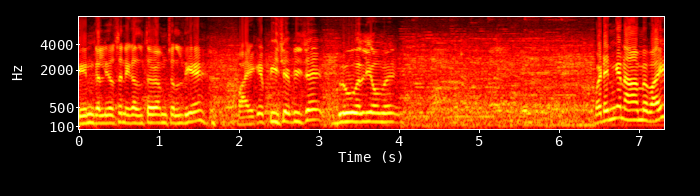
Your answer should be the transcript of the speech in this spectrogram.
ग्रीन गलियों से निकलते हुए हम चल दिए। भाई के पीछे पीछे ब्लू गलियों में। बट इनके नाम है भाई।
